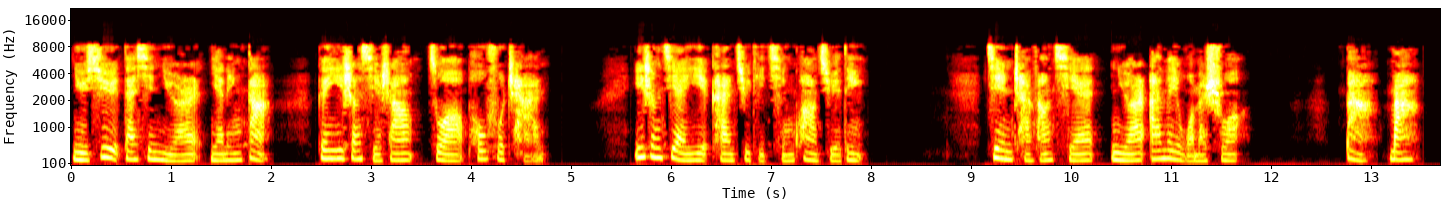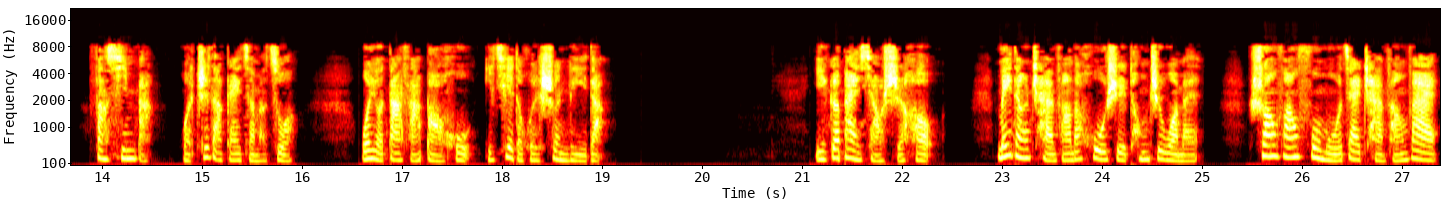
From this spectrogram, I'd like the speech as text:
女婿担心女儿年龄大，跟医生协商做剖腹产。医生建议看具体情况决定。进产房前，女儿安慰我们说：“爸妈，放心吧，我知道该怎么做，我有大法保护，一切都会顺利的。”一个半小时后，没等产房的护士通知我们，双方父母在产房外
